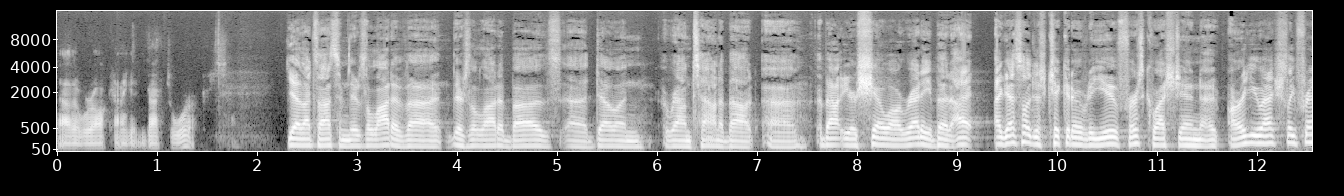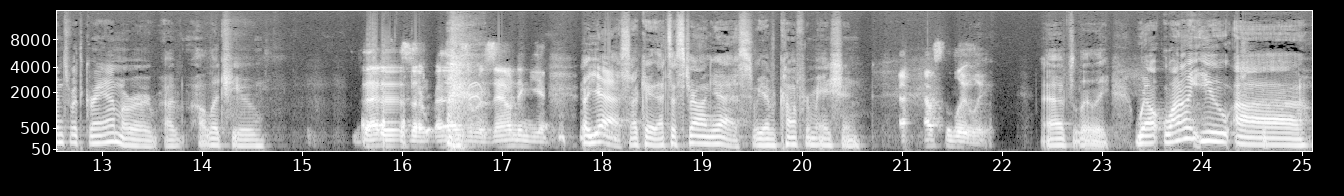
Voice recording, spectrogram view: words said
now that we're all kind of getting back to work. So. Yeah, that's awesome. There's a lot of uh, there's a lot of buzz, uh, Dylan, around town about uh, about your show already. But I, I guess I'll just kick it over to you. First question: uh, Are you actually friends with Graham, or I'll, uh, I'll let you? That is a that is a resounding yes. a yes. Okay, that's a strong yes. We have a confirmation. Absolutely. Absolutely. Well, why don't you uh,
